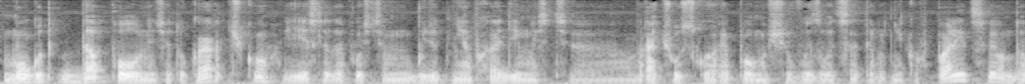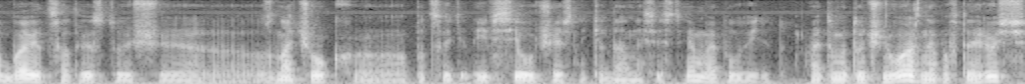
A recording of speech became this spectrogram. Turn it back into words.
могут дополнить эту карточку, если, допустим, будет необходимость э, врачу скорой помощи вызвать сотрудников полиции, он добавит соответствующий э, значок, э, подсветит, и все участники данной системы это увидят. Поэтому это очень важно, я повторюсь,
